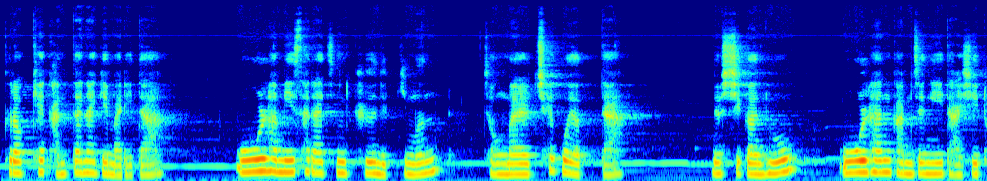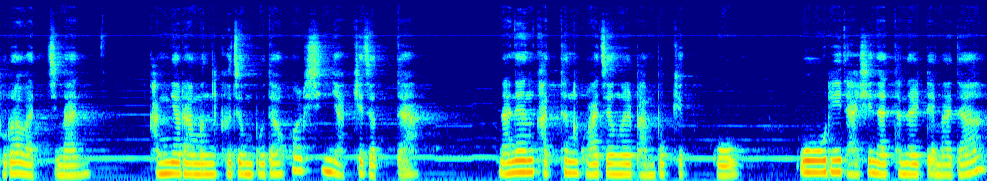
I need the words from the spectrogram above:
그렇게 간단하게 말이다. 우울함이 사라진 그 느낌은 정말 최고였다. 몇 시간 후 우울한 감정이 다시 돌아왔지만 강렬함은 그전보다 훨씬 약해졌다. 나는 같은 과정을 반복했고 우울이 다시 나타날 때마다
